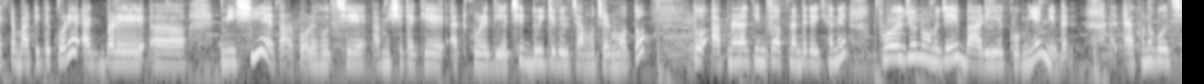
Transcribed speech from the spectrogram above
একটা বাটিতে করে একবারে মিশিয়ে তারপরে হচ্ছে আমি সেটাকে অ্যাড করে দিয়েছি দুই টেবিল চামচের মতো। তো আপনারা কিন্তু আপনাদের এখানে প্রয়োজন অনুযায়ী বাড়িয়ে কমিয়ে নেবেন। আর এখনও বলছি,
